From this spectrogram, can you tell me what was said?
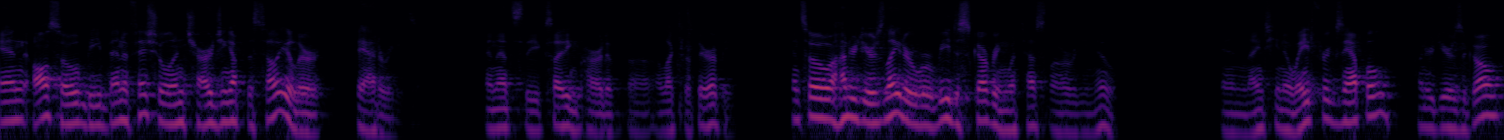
and also be beneficial in charging up the cellular batteries. And that's the exciting part of uh, electrotherapy. And so 100 years later, we're rediscovering what Tesla already knew. In 1908, for example, 100 years ago,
